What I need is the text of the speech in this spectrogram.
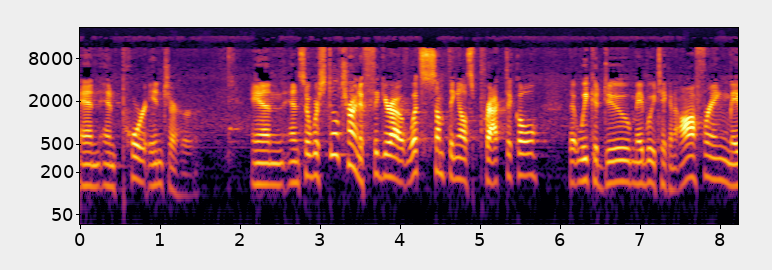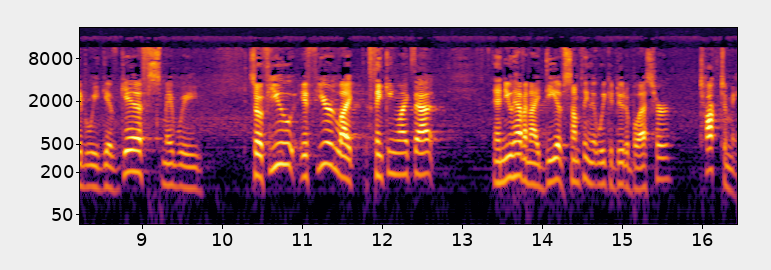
and, and pour into her. And, and so we're still trying to figure out what's something else practical that we could do. Maybe we take an offering, maybe we give gifts, maybe we. So if, you, if you're like thinking like that and you have an idea of something that we could do to bless her, talk to me.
